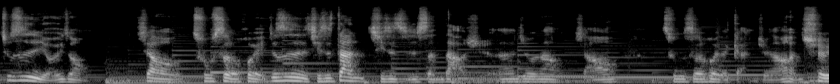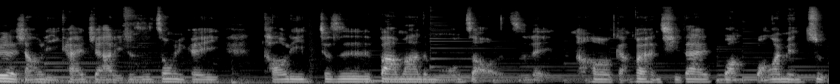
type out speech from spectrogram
就是有一种。叫出社会，就是其实但其实只是升大学，但是就那种想要出社会的感觉，然后很雀跃的想要离开家里，就是终于可以逃离就是爸妈的魔爪了之类，然后赶快很期待往往外面住，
